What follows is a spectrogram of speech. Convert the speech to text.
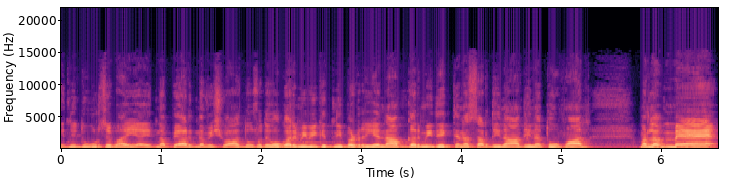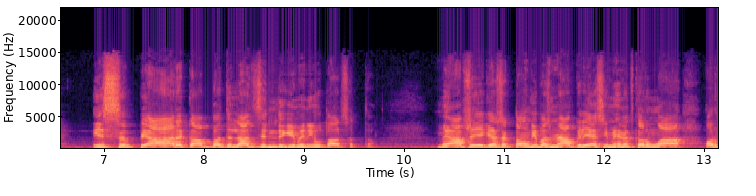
इतनी दूर से भाई आए इतना प्यार इतना विश्वास। दोस्तों देखो गर्मी भी कितनी पड़ रही है। ना आप गर्मी देखते ना सर्दी ना आंधी ना तूफ़ान। मतलब मैं इस प्यार का बदला ज़िंदगी में नहीं उतार सकता। मैं आपसे ये कह सकता हूँ कि बस मैं आपके लिए ऐसी मेहनत करूँगा और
